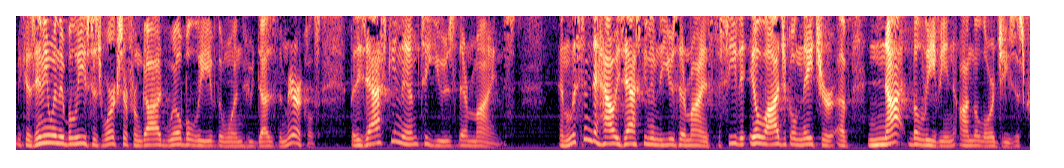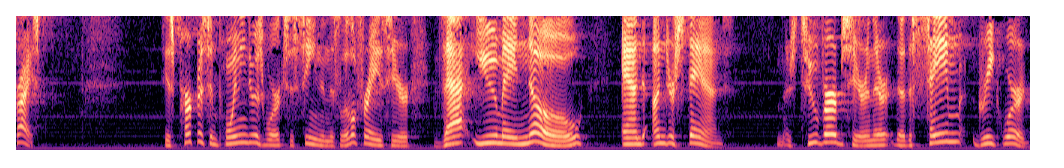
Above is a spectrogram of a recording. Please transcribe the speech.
Because anyone who believes his works are from God will believe the one who does the miracles. But he's asking them to use their minds. And listen to how he's asking them to use their minds to see the illogical nature of not believing on the Lord Jesus Christ. His purpose in pointing to his works is seen in this little phrase here that you may know and understand. There's two verbs here, and they're, they're the same Greek word,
